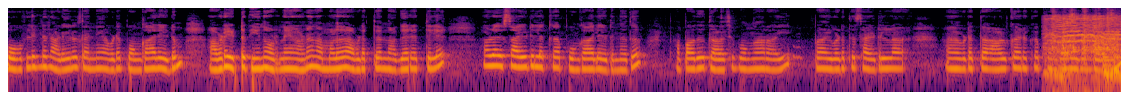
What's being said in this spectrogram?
കോവിലിന്റെ നടയിൽ തന്നെ അവിടെ പൊങ്കാല ഇടും. അവിടെ ഇട്ട് തീർന്ന ഉടനെയാണ് നമ്മൾ അവിടുത്തെ നഗരത്തിൽ അവിടെ സൈഡിലൊക്കെ പൊങ്കാല ഇടുന്നത്. അപ്പോൾ അത് തിളച്ച് പൊങ്ങാറായി. ഇപ്പം ഇവിടുത്തെ സൈഡിലുള്ള ഇവിടുത്തെ ആൾക്കാരൊക്കെ പൊങ്കാല ഇടാൻ തുടങ്ങി.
